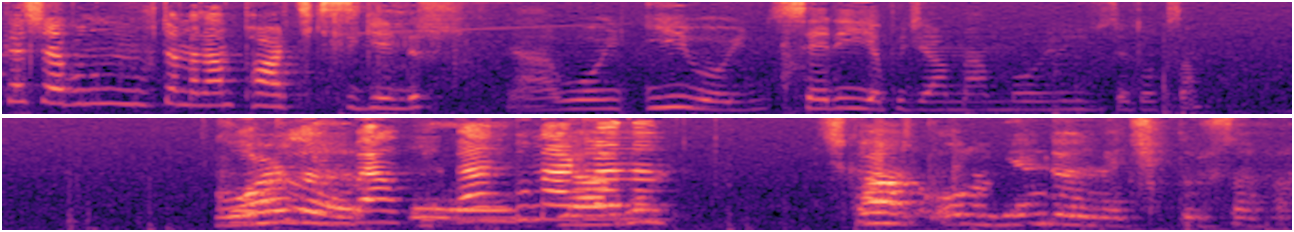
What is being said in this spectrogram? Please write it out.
arkadaşlar bunun muhtemelen part 2'si gelir. Ya bu oyun iyi bir oyun. Seri yapacağım ben bu oyunu %90. Bu arada ben e, ben bu merdivenden yardım- çıkar. Lan oğlum benim de önüme çıktı bu sefer.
